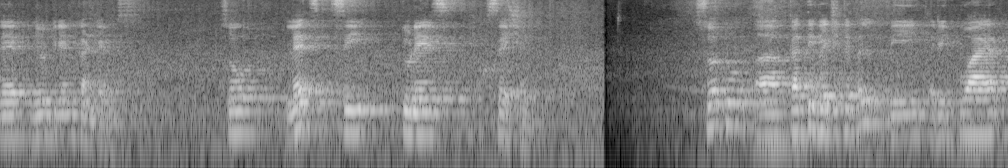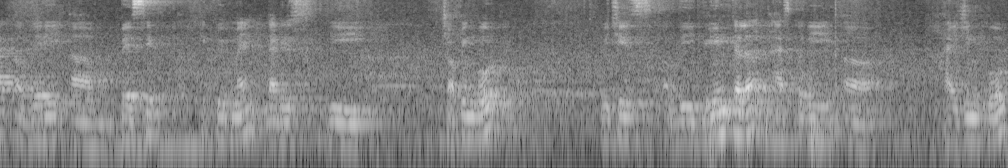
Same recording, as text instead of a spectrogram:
their nutrient contents. So let's see today's session. So to uh, cut the vegetable we require a very uh, basic equipment that is the chopping board which is of the green color as per the uh, hygiene code.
